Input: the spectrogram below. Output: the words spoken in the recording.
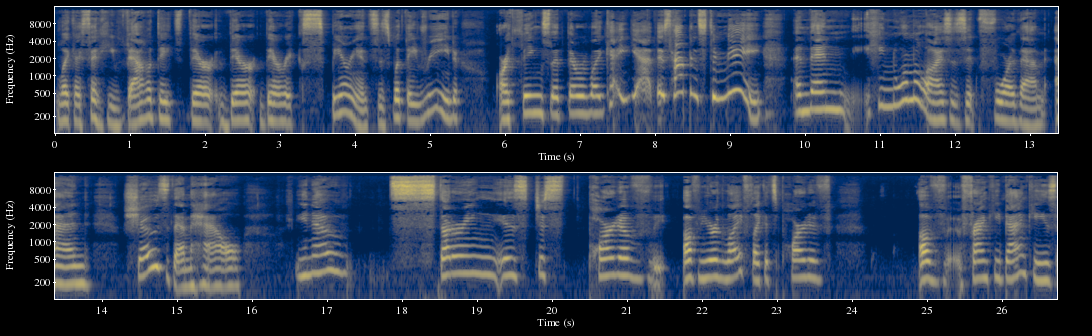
like i said he validates their their their experiences what they read are things that they're like hey yeah this happens to me. And then he normalizes it for them and shows them how you know stuttering is just part of of your life like it's part of of Franky Banky's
